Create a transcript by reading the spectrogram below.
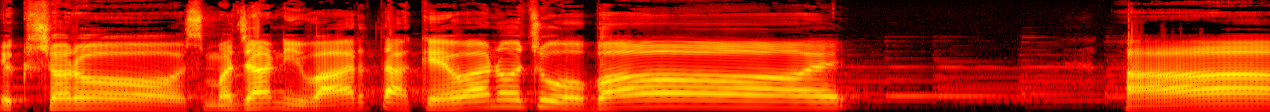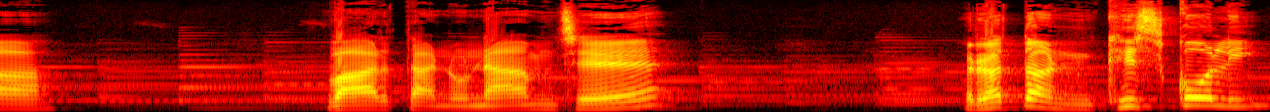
એક સરસ મજાની વાર્તા કહેવાનો છું હો ભાઈ. આ વાર્તાનું નામ છે રતન ખિસકોલી.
